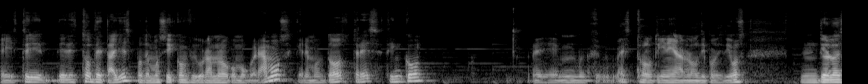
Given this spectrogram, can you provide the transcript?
este, de estos detalles podemos ir configurándolo como queramos. Queremos 2, 3, 5, eh, esto lo tiene a los dispositivos. Yo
